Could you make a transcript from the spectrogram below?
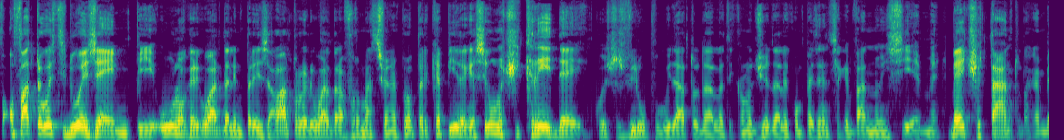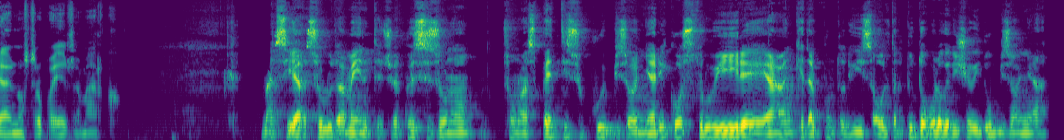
ho fatto questi due esempi, uno che riguarda l'impresa, l'altro che riguarda la formazione, proprio per capire che se uno ci crede in questo sviluppo guidato dalla tecnologia e dalle competenze che vanno insieme, beh, c'è tanto da cambiare nel nostro paese, Marco. Ma sì, assolutamente, cioè, questi sono, sono, aspetti su cui bisogna ricostruire anche dal punto di vista, oltre a tutto quello che dicevi tu, bisogna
